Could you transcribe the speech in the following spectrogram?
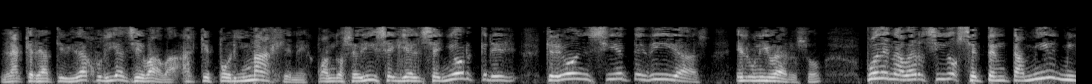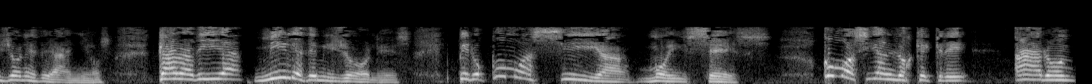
la creatividad judía llevaba a que por imágenes, cuando se dice, y el Señor creó en siete días el universo, pueden haber sido 70 mil millones de años, cada día miles de millones. Pero ¿cómo hacía Moisés? ¿Cómo hacían los que crearon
